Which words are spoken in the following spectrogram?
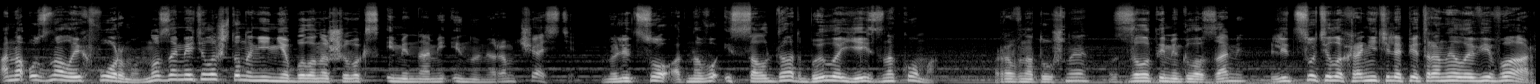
Она узнала их форму, но заметила, что на ней не было нашивок с именами и номером части. Но лицо одного из солдат было ей знакомо. Равнодушное, с золотыми глазами, лицо телохранителя Петронеллы Вивар.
